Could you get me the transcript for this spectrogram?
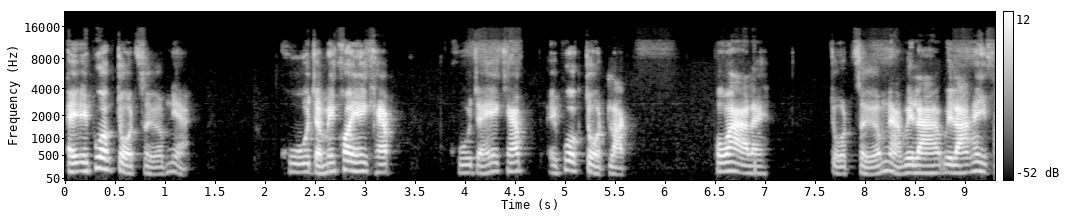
ไอไอพวกโจทย์เสริมเนี่ย ครูจะไม่ค่อยให้แคป ครูจะให้แคปไอพวกโจทย์หลัก เพราะว่าอะไร โจทย์เสริมเนี่ยเวลาเวลาให้ไฟ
